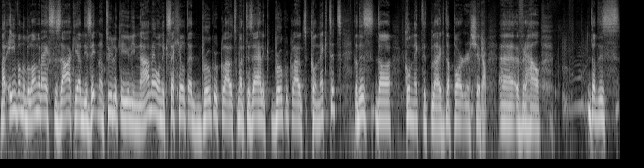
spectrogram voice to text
Maar een van de belangrijkste zaken, ja, die zit natuurlijk in jullie naam, hè, want ik zeg heel tijd Broker Cloud, maar het is eigenlijk Broker Cloud Connected. Dat is dat connected luik, dat partnership Ja. eh, verhaal. Dat is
